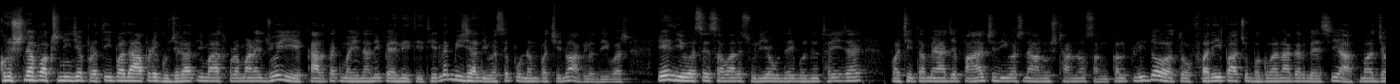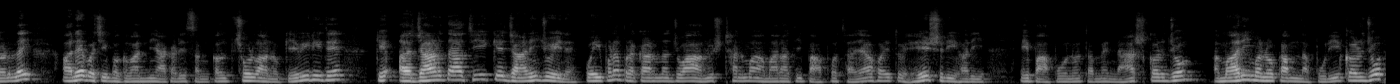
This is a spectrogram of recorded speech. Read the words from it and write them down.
કૃષ્ણ પક્ષની જે પ્રતિપદા આપણે ગુજરાતી માસ પ્રમાણે જોઈએ, કારતક મહિનાની પહેલી તિથિ એટલે બીજા દિવસે પૂનમ પછીનો આગલો દિવસ. એ દિવસે સવારે સૂર્ય ઉદય બધું થઈ જાય, પછી તમે આજે પાંચ દિવસના અનુષ્ઠાનનો સંકલ્પ લીધો હતો, ફરી પાછું ભગવાન આગળ બેસી હાથમાં જળ લઈ અને પછી ભગવાનની આગળ સંકલ્પ છોડવાનો કેવી રીતે? કે અજાણતાથી કે જાણી જોઈને કોઈ પણ પ્રકારના જો આ અનુષ્ઠાનમાં અમારાથી પાપો થયા હોય તો હે શ્રી હરિ, એ પાપોનો તમે નાશ કરજો, અમારી મનોકામના પૂરી કરજો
